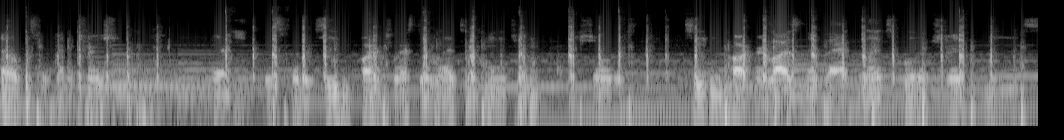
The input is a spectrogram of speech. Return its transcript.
pelvis for penetration. The is for the receiving partner to rest their legs on the penetrating partner's shoulders. The receiving partner lies on their back, legs pulled up straight, knees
